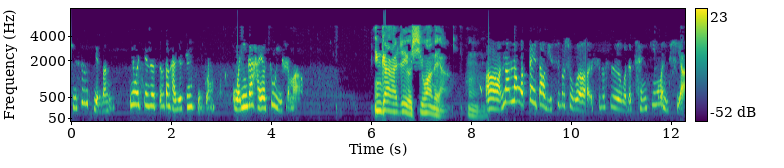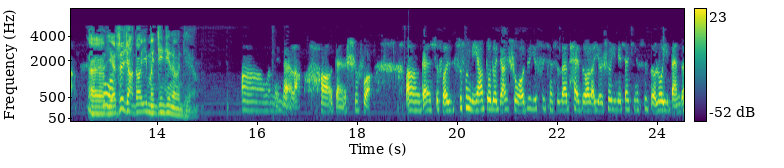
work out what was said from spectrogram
请师傅解梦，因为现在身份还在申请中，我应该还要注意什么？应该还是有希望的呀，嗯，哦、那那我背到底是不是我是不是我的诚心问题啊？呃，也是讲到一门精进的问题，啊，我明白了。好，感恩师傅。嗯，感恩师傅，师傅你要多多加持我，最近事情实在太多了，有时候有点像行尸走肉一般的。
